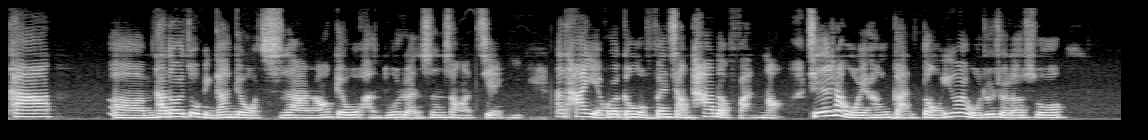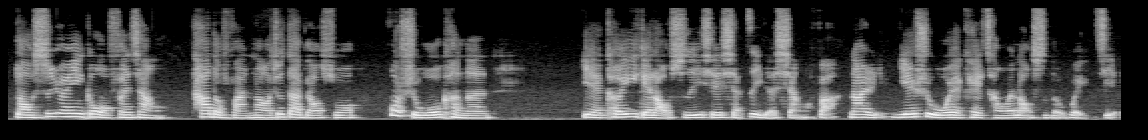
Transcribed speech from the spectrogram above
他，嗯，他都会做饼干给我吃啊，然后给我很多人生上的建议。那他也会跟我分享他的烦恼，其实让我也很感动，因为我就觉得说，老师愿意跟我分享他的烦恼，就代表说，或许我可能也可以给老师一些想自己的想法。那也许我也可以成为老师的慰藉。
